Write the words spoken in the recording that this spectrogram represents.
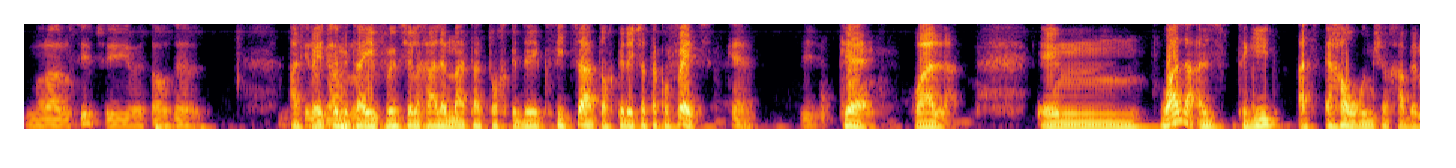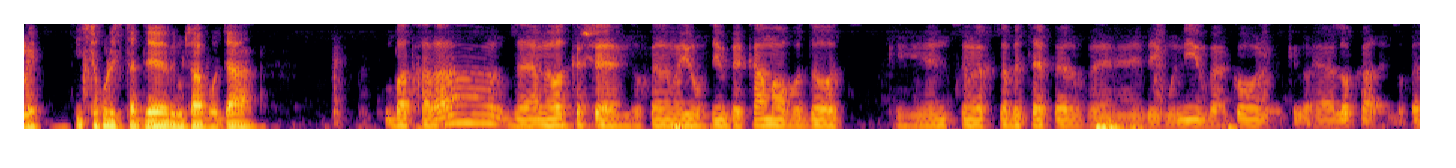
מורה רוסית שהיא הייתה עוזרת. אז כאילו בעצם את העברית שלך למטה תוך כדי קפיצה, תוך כדי שאתה קופץ. כן, בדיוק. כן, וואלה. אמ, וואלה, אז תגיד, אז איך ההורים שלך באמת הצליחו להסתדר, למצוא עבודה? בהתחלה זה היה מאוד קשה, אני זוכר הם היו עובדים בכמה עבודות, כי היינו צריכים ללכת לבית ספר ולאימונים והכל, וכאילו היה לא קל, אני זוכר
